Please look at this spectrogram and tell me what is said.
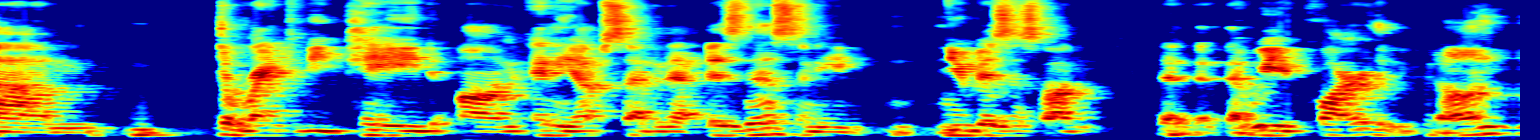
um, the right to be paid on any upside of that business, any new business on that, that, that we acquired that we put on.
